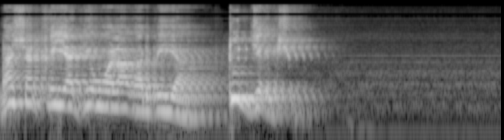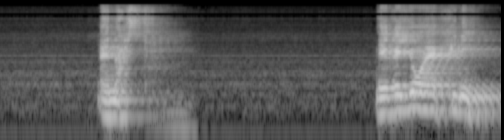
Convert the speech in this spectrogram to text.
La sharqiyati wa la gharbiya, toute direction. Un astre. Les rayons infinis.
